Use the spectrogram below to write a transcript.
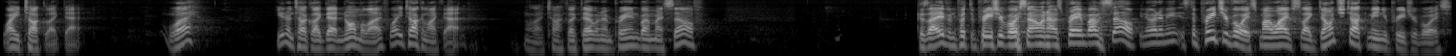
why you talk like that? What? You don't talk like that in normal life. Why are you talking like that? Well, I talk like that when I'm praying by myself. Because I even put the preacher voice on when I was praying by myself. You know what I mean? It's the preacher voice. My wife's like, don't you talk to me in your preacher voice.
